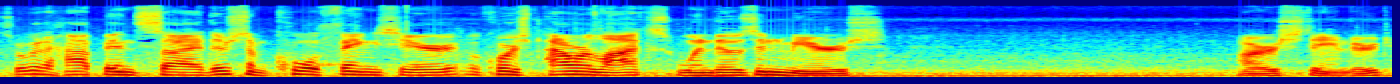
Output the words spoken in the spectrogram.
So we're gonna hop inside. There's some cool things here. Of course, power locks, windows and mirrors are standard.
